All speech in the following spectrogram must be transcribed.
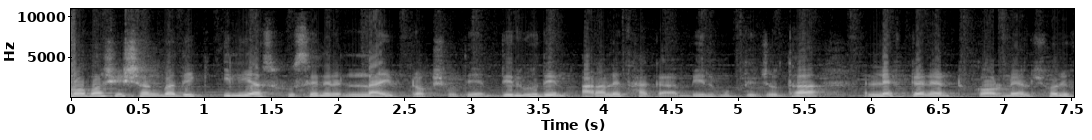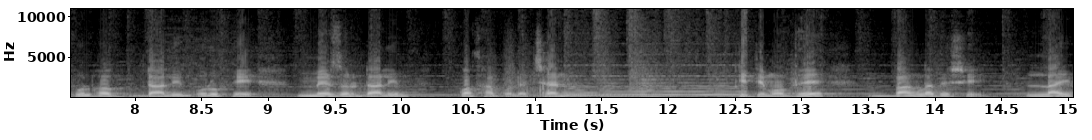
প্রবাসী সাংবাদিক ইলিয়াস হুসেনের লাইভ টক শোতে দীর্ঘদিন আড়ালে থাকা বীর মুক্তিযোদ্ধা লেফটেন্যান্ট কর্নেল শরীফুল হক ডালিম ওরফে মেজর ডালিম কথা বলেছেন। ইতিমধ্যে বাংলাদেশে লাইভ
